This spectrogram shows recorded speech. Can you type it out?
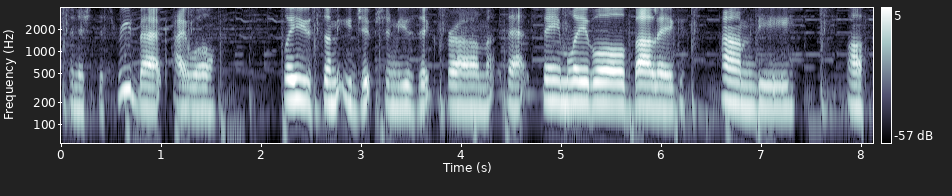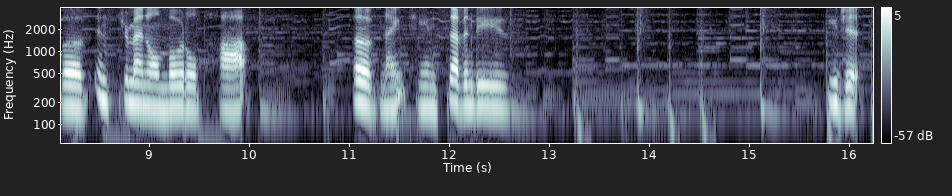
finish this readback, I will play you some Egyptian music from that same label, Baligh Hamdy, off of Instrumental Modal Pop of 1970s Egypt.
